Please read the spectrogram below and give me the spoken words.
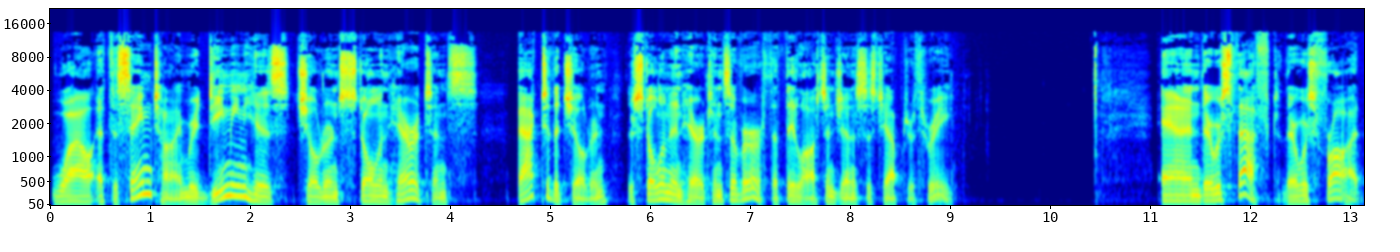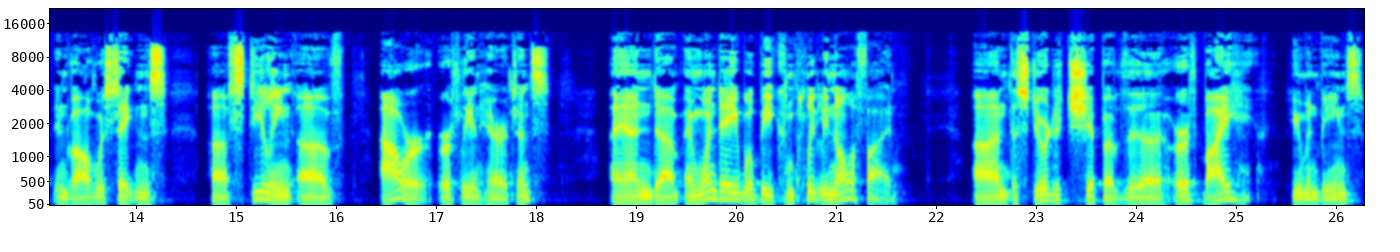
while at the same time redeeming His children's stolen inheritance back to the children, their stolen inheritance of earth that they lost in Genesis chapter three. And there was theft, there was fraud involved with Satan's uh, stealing of our earthly inheritance, and um, and one day will be completely nullified. Um, the stewardship of the earth by human beings,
